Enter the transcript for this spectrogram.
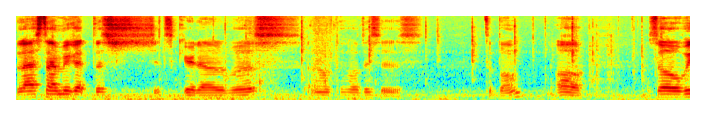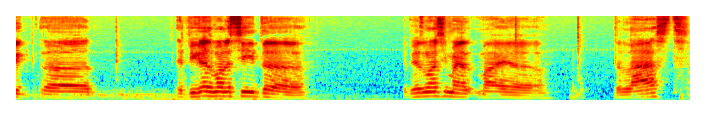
Last time we got the shit scared out of us. I don't know what the hell this is. It's a bone? Oh. So we, uh, if you guys want to see the, if you guys want to see my, my, uh, the last,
